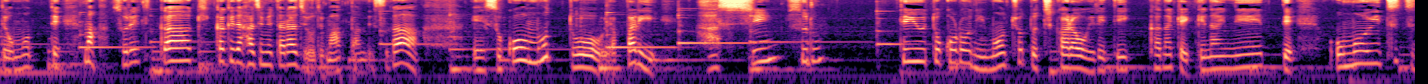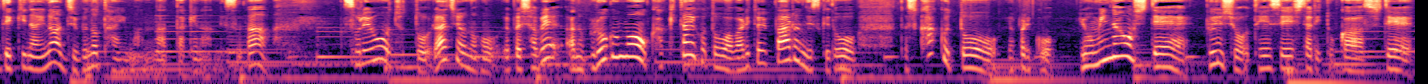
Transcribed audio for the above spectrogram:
て思ってまあそれがきっかけで始めたラジオでもあったんですが、えー、そこをもっとやっぱり発信するっていうところにもちょっと力を入れていかなきゃいけないねって思いつつできないのは自分の怠慢なだけなんですがそれをちょっとラジオの方やっぱりしゃべあのブログも書きたいことは割といっぱいあるんですけど私書くとやっぱりこう読み直して文章を訂正したりとかして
